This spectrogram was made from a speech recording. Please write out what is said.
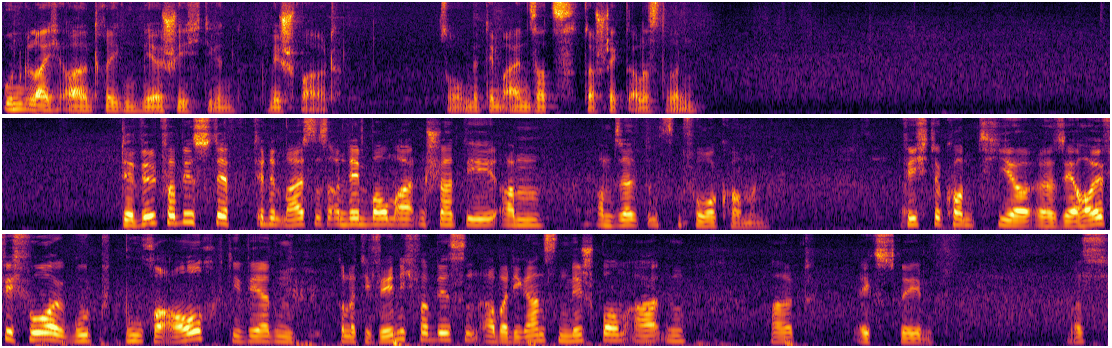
ungleichaltrigen, mehrschichtigen Mischwald. So mit dem Einsatz, da steckt alles drin. Der Wildverbiss der findet meistens an den Baumarten statt, die am, am seltensten vorkommen. Fichte kommt hier äh, sehr häufig vor, gut Buche auch, die werden relativ wenig verbissen, aber die ganzen Mischbaumarten halt extrem. Was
